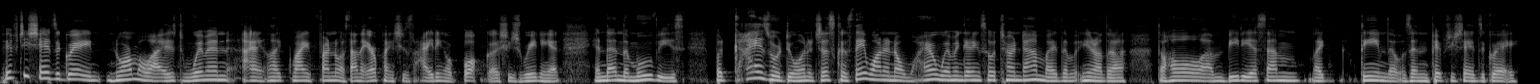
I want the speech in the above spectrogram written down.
Fifty Shades of Grey normalized women. I like my friend was on the airplane. She's hiding a book. Uh, she's reading it, and then the movies. But guys were doing it just because they want to know why are women getting so turned on by the you know the the whole um, BDSM like theme that was in Fifty Shades of Grey.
